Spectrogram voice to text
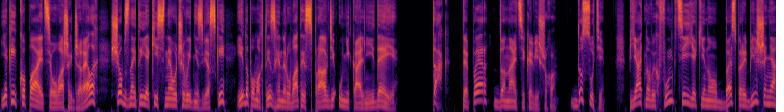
який копається у ваших джерелах, щоб знайти якісь неочевидні зв'язки і допомогти згенерувати справді унікальні ідеї. Так, тепер до найцікавішого. До суті. П'ять нових функцій, які, ну, без перебільшення,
